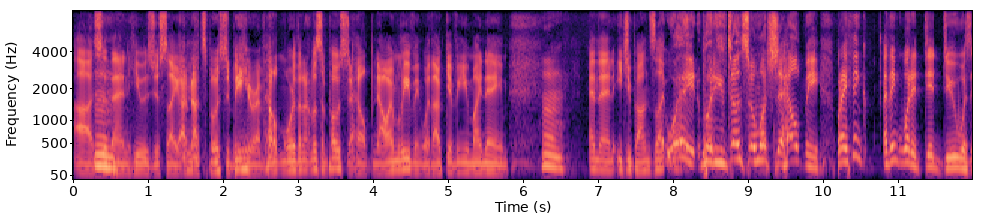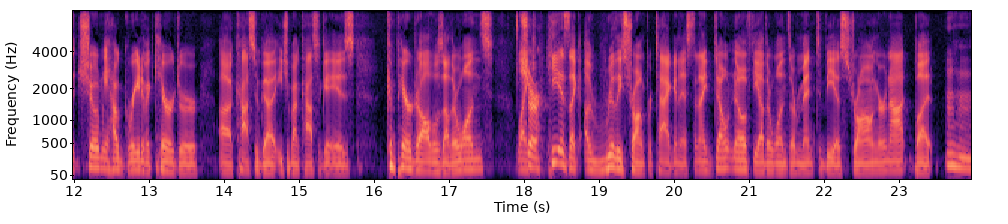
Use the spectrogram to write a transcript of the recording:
Uh, so then he was just like, "I'm not supposed to be here. I've helped more than I was supposed to help. Now I'm leaving without giving you my name." And then Ichiban's like, "Wait, but you've done so much to help me." But I think I think what it did do was it showed me how great of a character uh, Kasuga Ichiban Kasuga is compared to all those other ones. Like Sure. he is like a really strong protagonist, and I don't know if the other ones are meant to be as strong or not. But mm-hmm.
